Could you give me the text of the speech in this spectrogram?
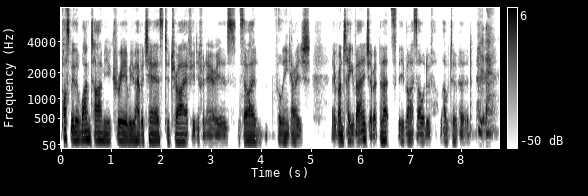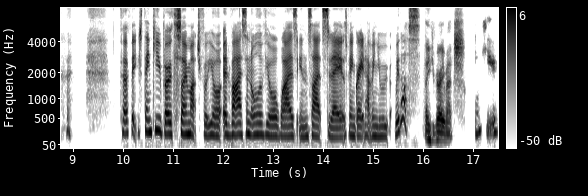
possibly the one time in your career where you have a chance to try a few different areas. So I'd fully encourage everyone to take advantage of it. And that's the advice I would have loved to have heard. Yeah. Perfect. Thank you both so much for your advice and all of your wise insights today. It's been great having you with us. Thank you very much. Thank you.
